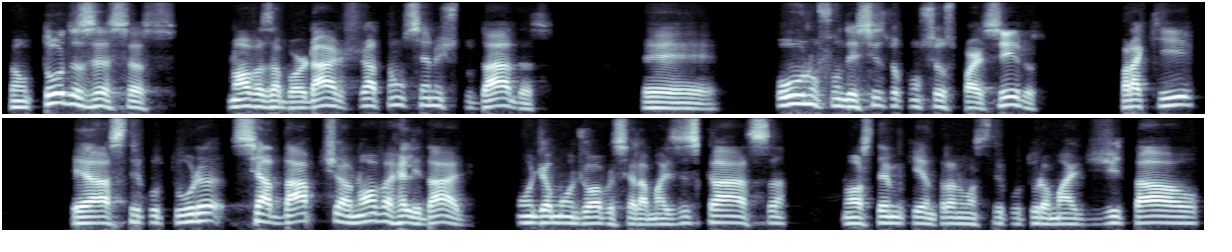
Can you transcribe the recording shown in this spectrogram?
Então, todas essas novas abordagens já estão sendo estudadas é, ou no Fundecista com seus parceiros para que é, a astricultura se adapte à nova realidade, onde a mão de obra será mais escassa, nós temos que entrar numa astricultura mais digital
